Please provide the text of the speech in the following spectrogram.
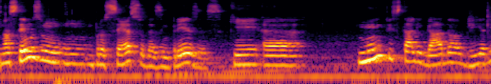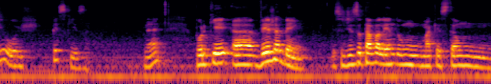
nós temos um, um, um processo das empresas que uh, muito está ligado ao dia de hoje, pesquisa. Né? Porque, uh, veja bem, esses dias eu estava lendo um, uma questão, um,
